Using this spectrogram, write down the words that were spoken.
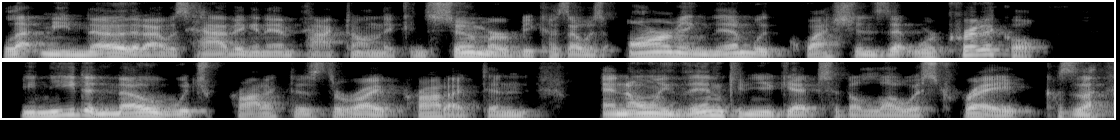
let me know that I was having an impact on the consumer because I was arming them with questions that were critical you need to know which product is the right product and and only then can you get to the lowest rate because the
